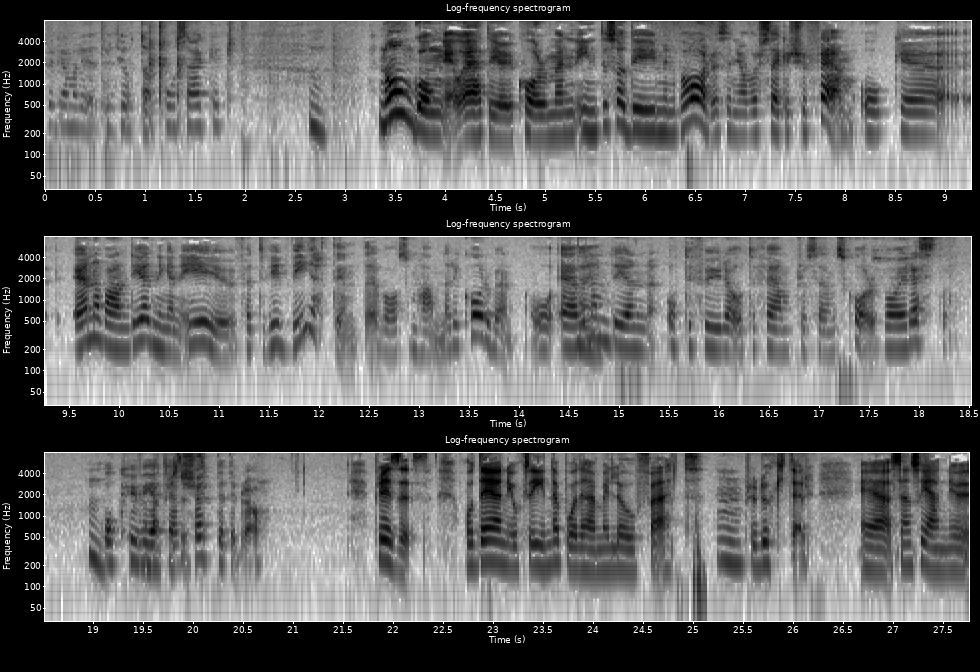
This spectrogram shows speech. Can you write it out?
hur gammal är jag? 38 på säkert. Mm. Någon gång äter jag ju korv, men inte så det är i min vardag sedan jag var säkert 25 och eh, en av anledningen är ju för att vi vet inte vad som hamnar i korven och även Nej. om det är en 84-85 procents korv, vad är resten? Mm. Och hur Ja, vet jag att köttet är bra? Precis. Och det är ni också inne på, det här med low fat Mm. produkter. Eh, sen så är han ju,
